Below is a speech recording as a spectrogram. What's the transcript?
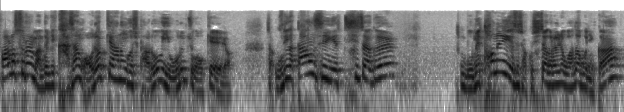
팔로스를 만들기 가장 어렵게 하는 것이 바로 이 오른쪽 어깨예요. 자, 우리가 다운스윙의 시작을 몸의 턴에 의해서 자꾸 시작을 하려고 하다 보니까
